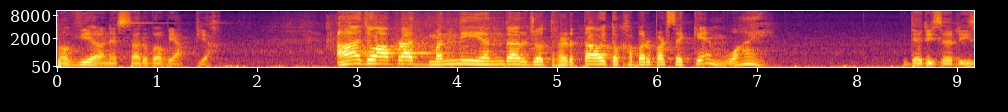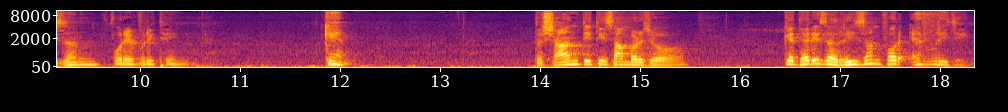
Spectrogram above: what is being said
ભવ્ય અને સર્વવ્યાપ્ય. આ જો આપણા મનની અંદર જો દ્રઢતા હોય તો ખબર પડશે કેમ why there is a reason for everything કેમ? તો શાંતિથી સાંભળજો કે there is a reason for everything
